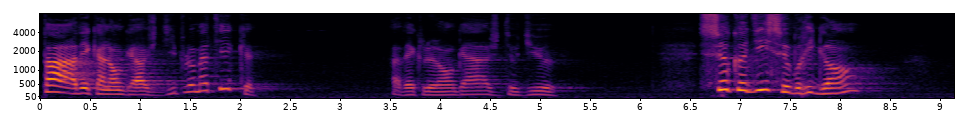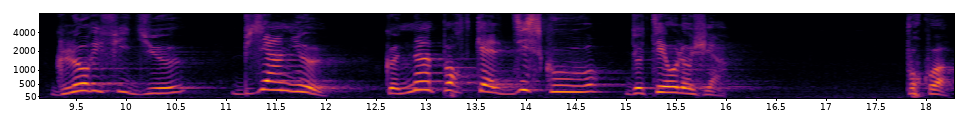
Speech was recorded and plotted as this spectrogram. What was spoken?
pas avec un langage diplomatique, avec le langage de Dieu. Ce que dit ce brigand glorifie Dieu bien mieux que n'importe quel discours de théologien. Pourquoi?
